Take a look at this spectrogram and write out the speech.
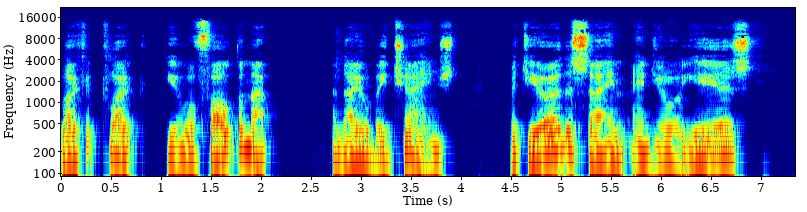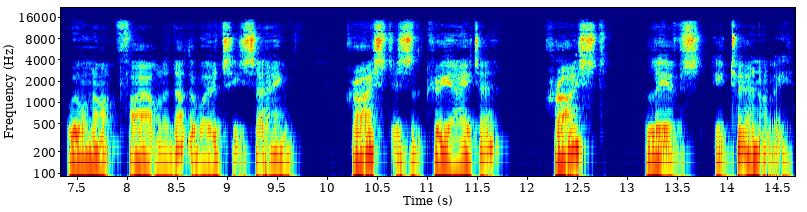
like a cloak. You will fold them up, and they will be changed, but you are the same and your years will not fail. In other words, he's saying Christ is the creator. Christ lives eternally.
